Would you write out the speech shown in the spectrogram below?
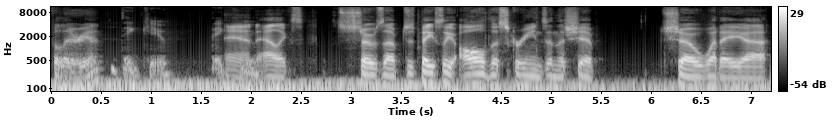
Valerian. Thank you. Thank you. And you. Alex shows up. Just basically all the screens in the ship show what a, uh, a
